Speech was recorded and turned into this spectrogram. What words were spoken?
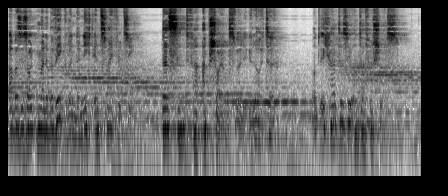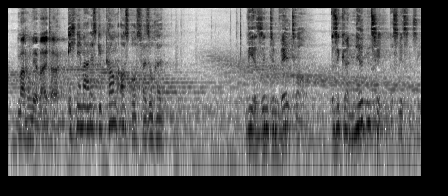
aber Sie sollten meine Beweggründe nicht in Zweifel ziehen. Das sind verabscheuungswürdige Leute. Und ich halte sie unter Verschluss. Machen wir weiter. Ich nehme an, es gibt kaum Ausbruchsversuche. Wir sind im Weltraum. Sie können nirgends hin, das wissen Sie.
